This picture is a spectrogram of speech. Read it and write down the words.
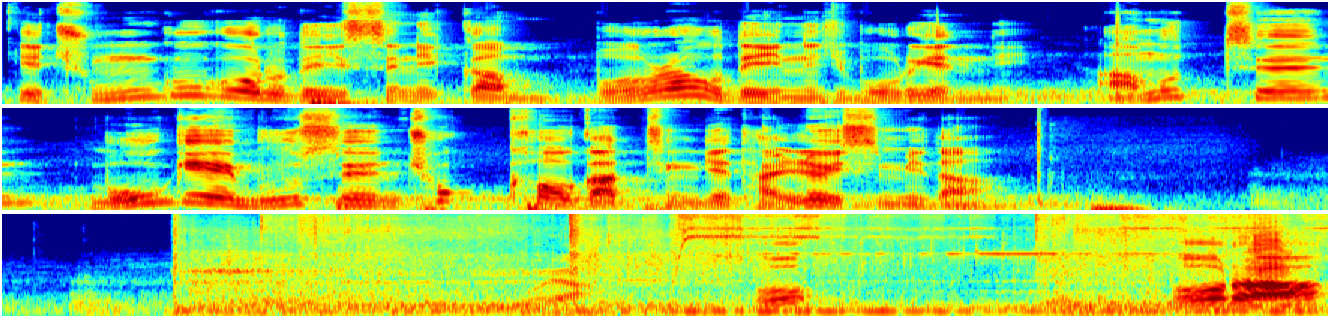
이게 중국어로 돼 있으니까 뭐라고 돼 있는지 모르겠네. 아무튼 목에 무슨 초커 같은 게 달려 있습니다. 뭐야? 어? 어라?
